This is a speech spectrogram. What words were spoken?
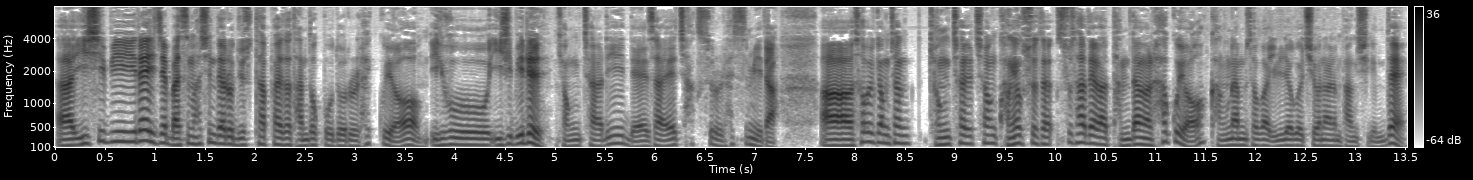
아, 20일에 이제 말씀하신 대로 뉴스타파에서 단독 보도를 했고요. 이후 21일 경 찰이 내사에 착수를 했습니다. 아, 서울 경찰 경찰청 광역수사대가 담당을 하고요. 강남서가 인력을 지원하는 방식인데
